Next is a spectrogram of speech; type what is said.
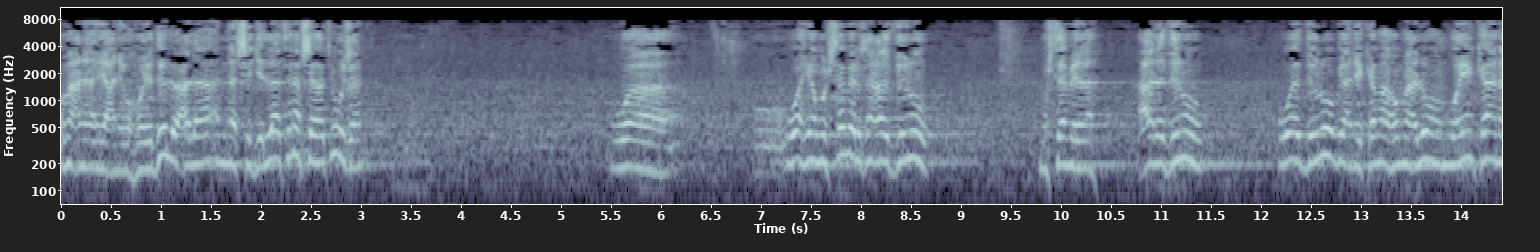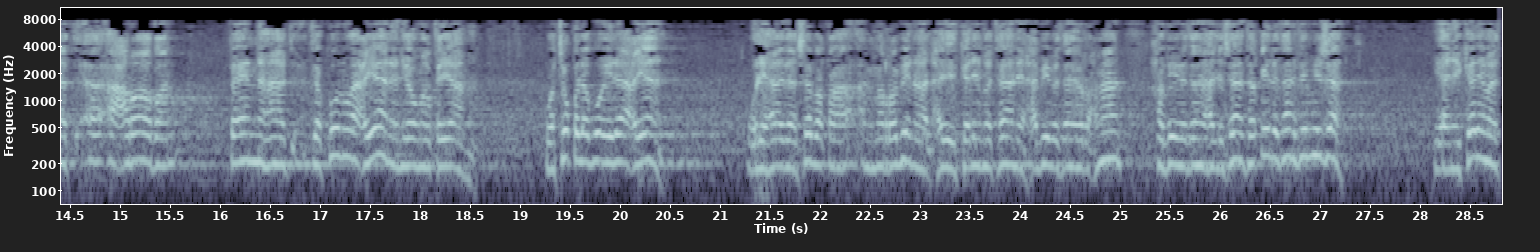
ومعنى يعني وهو يدل على أن السجلات نفسها توزن. و وهي مشتملة على الذنوب. مشتملة على الذنوب. والذنوب يعني كما هو معلوم وإن كانت أعراضا فإنها تكون أعيانا يوم القيامة وتقلب إلى أعيان. ولهذا سبق أن مر بنا الحديث كلمتان حبيبتان الرحمن خفيفتان على اللسان ثقيلتان في الميزان. يعني كلمة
